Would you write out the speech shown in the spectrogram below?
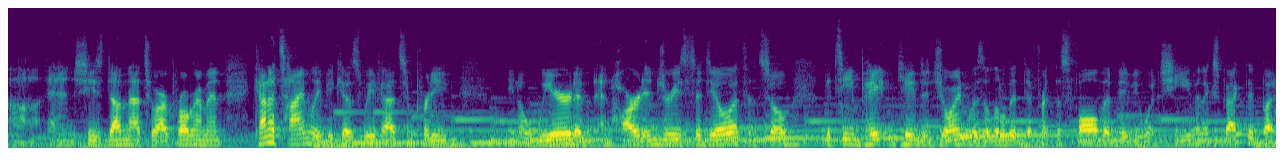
Uh, and she's done that to our program and kind of timely because we've had some pretty you know weird and, and hard injuries to deal with. And so the team peyton came to join was a little bit different this fall than maybe what she even expected but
